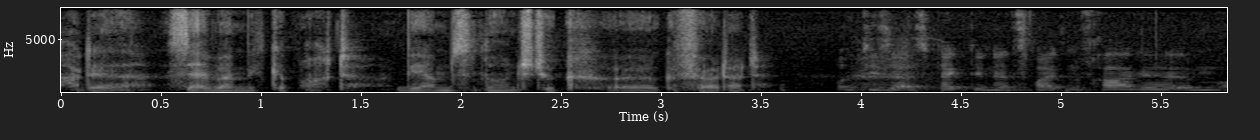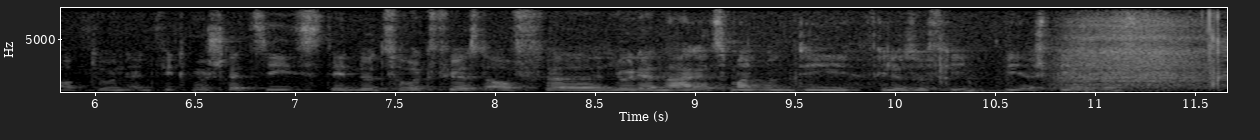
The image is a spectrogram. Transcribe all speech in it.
hat er selber mitgebracht. Wir haben es nur ein Stück äh, gefördert dieser Aspekt in der zweiten Frage, ähm, ob du einen Entwicklungsschritt siehst, den du zurückführst auf äh, Julian Nagelsmann und die Philosophie, wie er spielen lässt?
